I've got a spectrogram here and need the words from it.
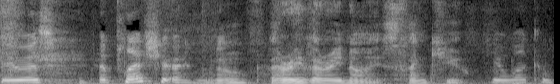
it was a pleasure. No, very, very nice. Thank you. You're welcome.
